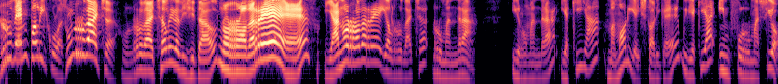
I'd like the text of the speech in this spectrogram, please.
Rodem pel·lícules, un rodatge. Un rodatge a l'era digital no roda res, eh? Ja no roda res i el rodatge romandrà i romandrà, i aquí hi ha memòria històrica, eh? vull dir, aquí hi ha informació.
